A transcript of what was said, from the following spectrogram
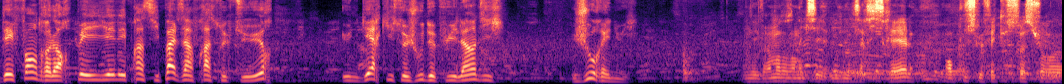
défendre leur pays et les principales infrastructures. Une guerre qui se joue depuis lundi, jour et nuit. On est vraiment dans un exercice réel. En plus, le fait que ce soit sur euh,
